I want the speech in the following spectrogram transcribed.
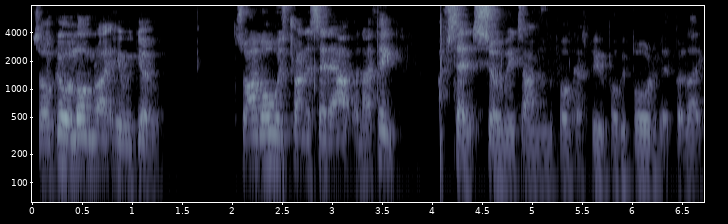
So I'll go along, right, here we go. So I'm always trying to set it up. And I think I've said it so many times on the podcast, people are probably bored of it, but like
